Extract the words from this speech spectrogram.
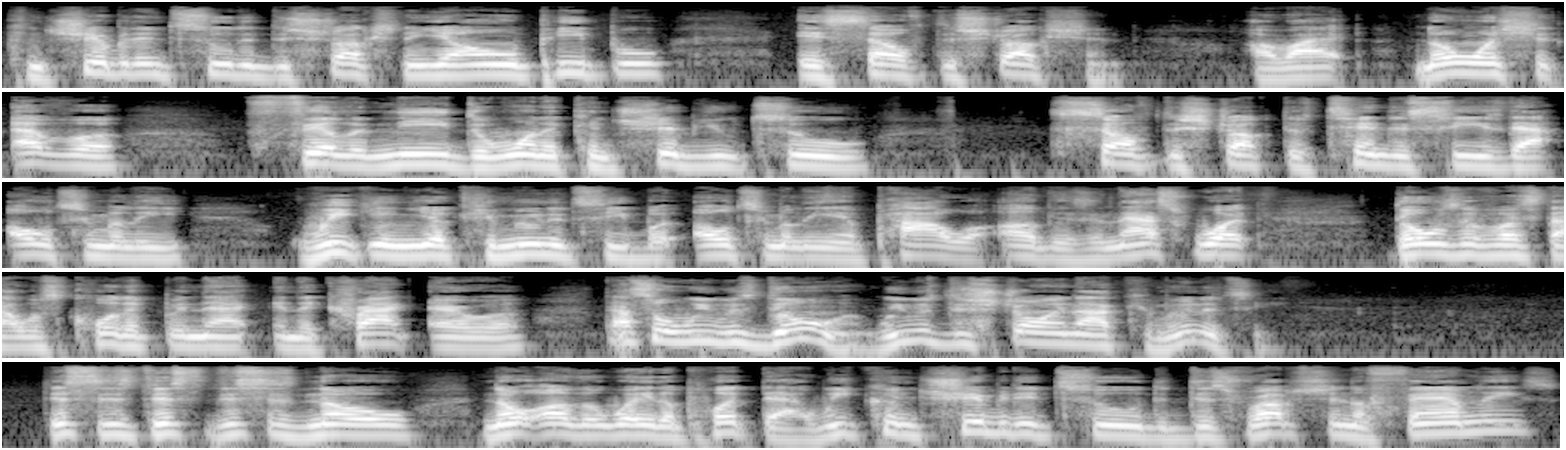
Contributing to the destruction of your own people is self destruction. All right. No one should ever feel a need to want to contribute to self destructive tendencies that ultimately weaken your community, but ultimately empower others. And that's what those of us that was caught up in that in the crack era, that's what we was doing. We was destroying our community. This is this this is no no other way to put that. We contributed to the disruption of families.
